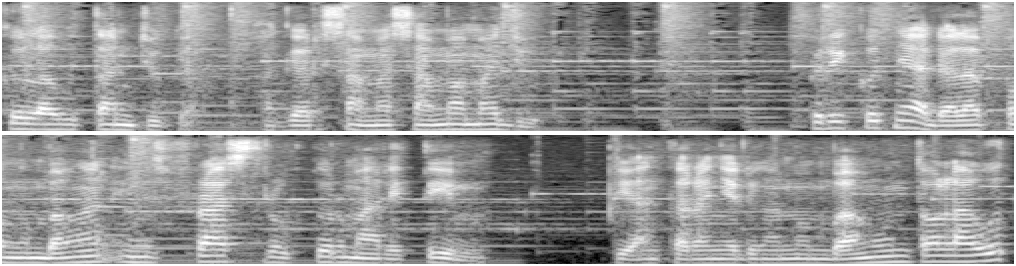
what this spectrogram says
kelautan juga, agar sama-sama maju. Berikutnya adalah pengembangan infrastruktur maritim, di antaranya dengan membangun tol laut,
